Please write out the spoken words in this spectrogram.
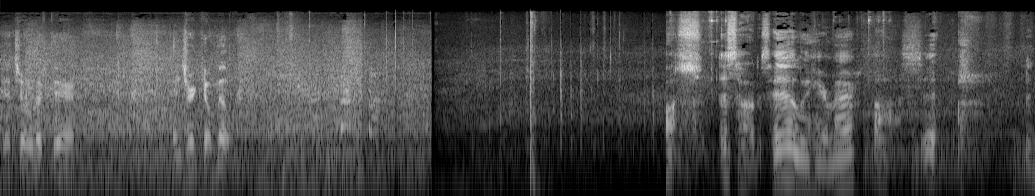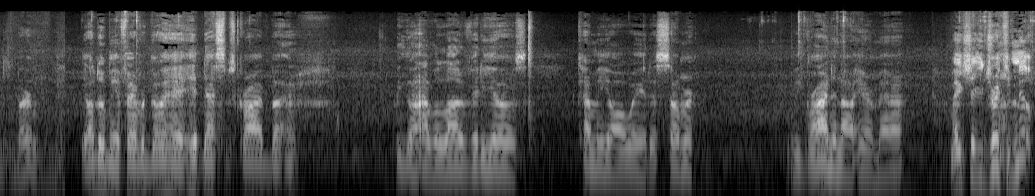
get your lift in, and drink your milk. Oh shit, it's hot as hell in here, man. Oh shit. Bitch burning. Y'all do me a favor, go ahead, hit that subscribe button. We gonna have a lot of videos coming y'all way this summer. We grinding out here, man. Make sure you drink your milk.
